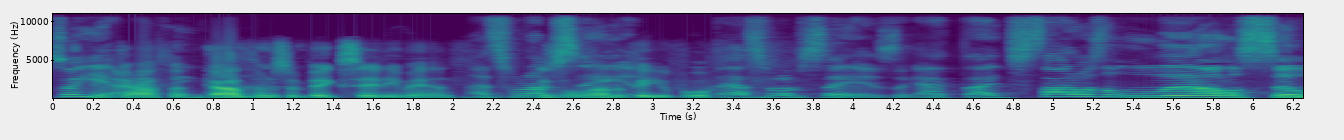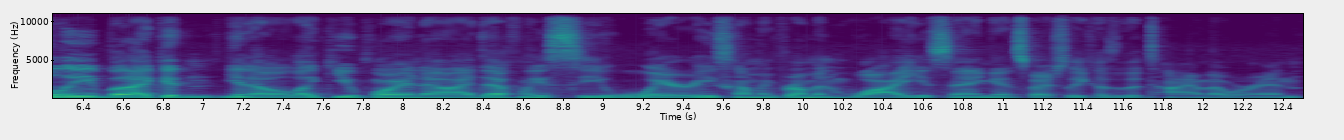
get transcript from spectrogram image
so yeah, Gotham Gotham's a big city, man. that's what I'm There's a lot of people. That's what I'm saying. It's like I, I just thought it was a little silly, but I could, you know, like you pointed out, I definitely see where he's coming from and why he's saying it, especially because of the time that we're in.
